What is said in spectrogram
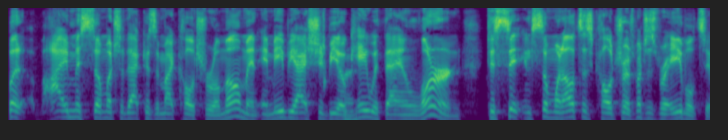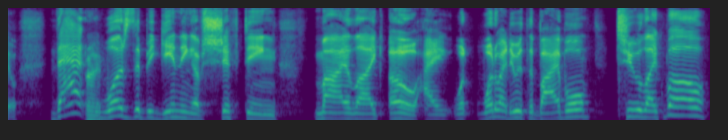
but I miss so much of that because of my cultural moment and maybe I should be okay with that and learn to sit in someone else's culture as much as we're able to. That Right. was the beginning of shifting my like, oh, I what what do I do with the Bible to like, well,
